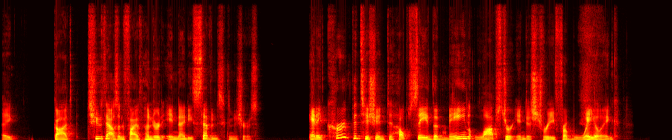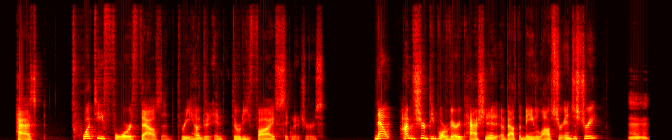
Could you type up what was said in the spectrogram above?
It got 2,597 signatures. And a current petition to help save the Maine lobster industry from whaling has 24,335 signatures. Now, I'm sure people are very passionate about the Maine lobster industry, Mm,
